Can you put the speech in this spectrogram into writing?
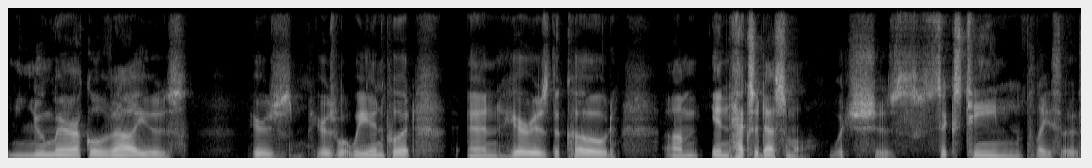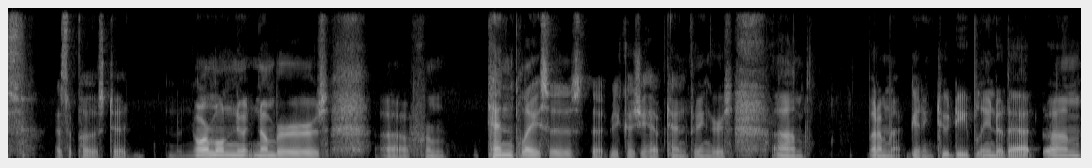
numerical values. Here's, here's what we input and here is the code um, in hexadecimal which is 16 places as opposed to normal numbers uh, from 10 places that because you have 10 fingers. Um, but I'm not getting too deeply into that. Um,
